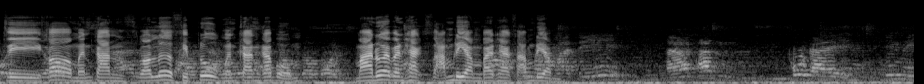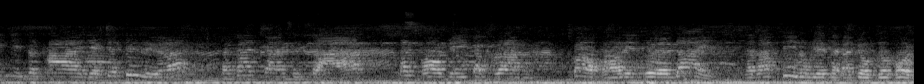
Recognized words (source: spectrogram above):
44 ข้อเหมือนกันรอลเลอร์ 10 ลูกเหมือนกันครับผม มาด้วยเป็นแท็กสามเหลี่ยมใบแท็กสามเหลี่ยมวันนี้นะท่านผู้ใดที่มีจิตศรัทธาอยากจะช่วยเหลือทางด้านการศึกษา ท่านพอมีกำลังก็ขอเรียนเชิญได้นะครับที่โรงเรียนจักรจมทุกคน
